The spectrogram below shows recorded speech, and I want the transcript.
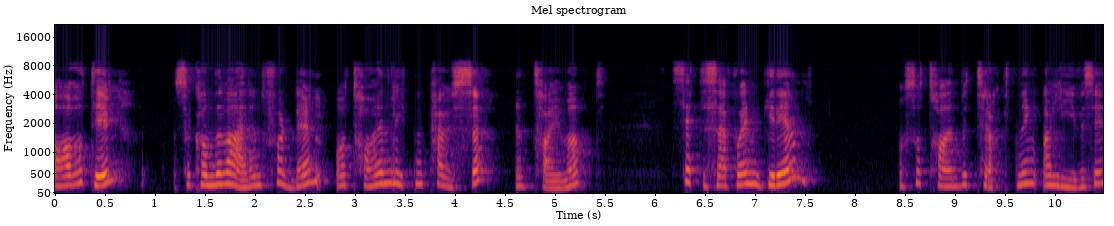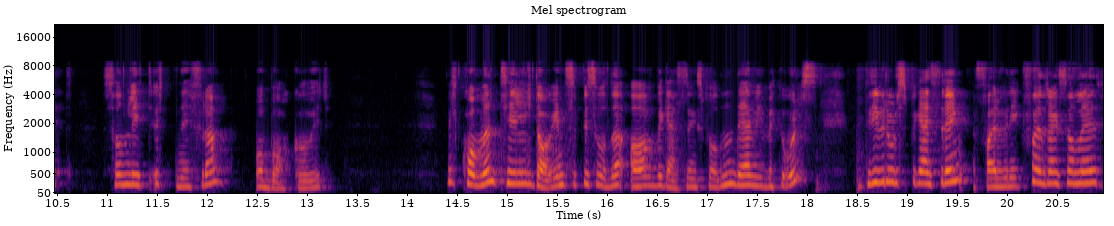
Av og til så kan det være en fordel å ta en liten pause, en time-out. Sette seg på en gren, og så ta en betraktning av livet sitt sånn litt utenifra og bakover. Velkommen til dagens episode av Begeistringspodden. Det er Vibeke Ols. Driver Ols Begeistring, farverik foredragsholder,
